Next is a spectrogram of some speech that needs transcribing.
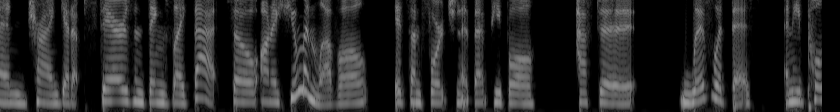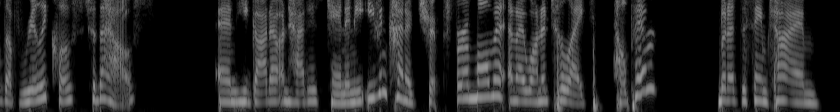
and try and get upstairs and things like that. So on a human level, it's unfortunate that people have to live with this. And he pulled up really close to the house and he got out and had his cane and he even kind of tripped for a moment. And I wanted to like help him. But at the same time,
